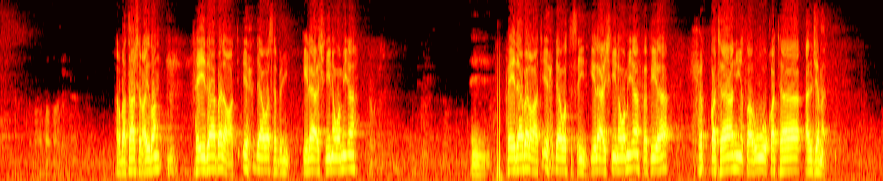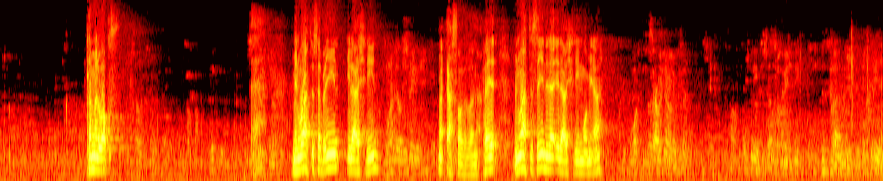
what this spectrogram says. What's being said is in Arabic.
أربعة عشر أيضا. فإذا بلغت إحدى وسبعين إلى عشرين ومائة إيه، فإذا بلغت إحدى وتسعين إلى عشرين ومائة ففيها حقتان طروقتا الجمل. كم الوقص؟ من واحد وسبعين إلى عشرين؟ أحصر الله نعم. من واحد وتسعين إلى إلى عشرين ومائة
